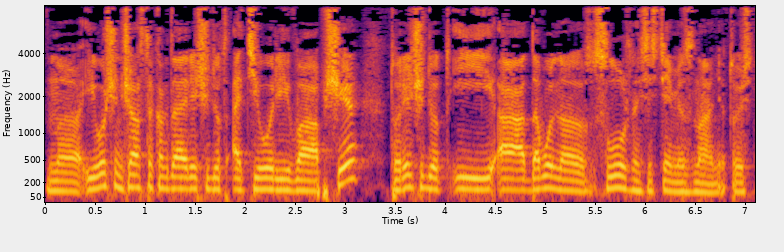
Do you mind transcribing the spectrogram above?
И очень часто, когда речь идет о теории вообще, то речь идет и о довольно сложной системе знаний. То есть,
